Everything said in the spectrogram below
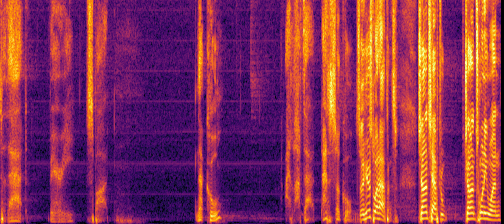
to that very spot. Isn't that cool? I love that. That is so cool. So here's what happens. John chapter John 21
